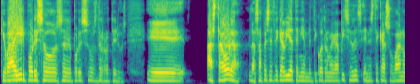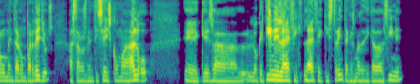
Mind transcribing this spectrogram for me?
eh, va a ir por esos, eh, por esos derroteros. Eh, hasta ahora las APS-C que había tenían 24 megapíxeles, en este caso van a aumentar un par de ellos, hasta los 26, algo. Que es lo que tiene la, la, FX30, que es más dedicada al cine.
